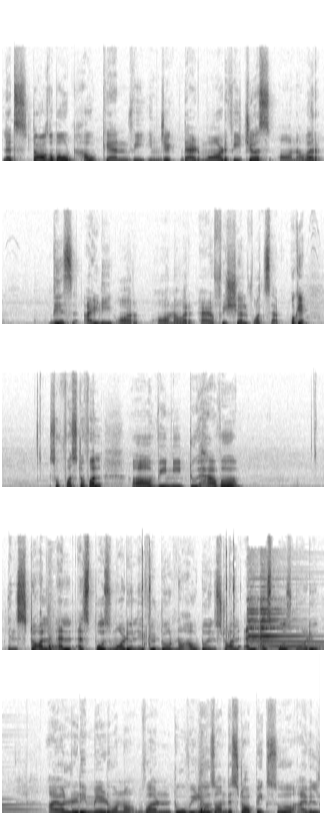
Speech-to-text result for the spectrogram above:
let's talk about how can we inject that mod features on our this id or on our official whatsapp. Okay so first of all uh, we need to have a install lspose module. If you don't know how to install lspose module I already made one one two videos on this topic so I will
